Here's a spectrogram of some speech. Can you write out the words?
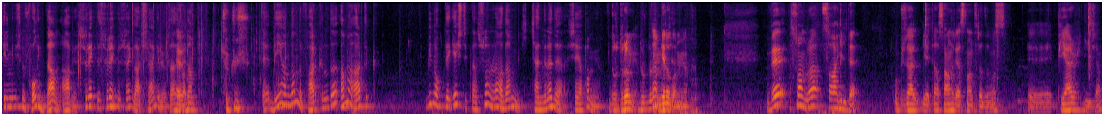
filmin ismi Falling Down abi. Sürekli sürekli sürekli aşağı giriyor. Zaten Evet. adam Çöküş. E, bir yandan da farkında ama artık bir noktaya geçtikten sonra adam kendine de şey yapamıyor. Durduramıyor. Durduramıyor Engel kendini. olamıyor. Ve sonra sahilde o güzel GTA San Andreas'tan hatırladığımız e, Pierre diyeceğim.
